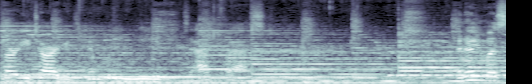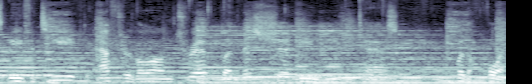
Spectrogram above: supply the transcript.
30 targets and we need to act fast. I know you must be fatigued after the long trip, but this should be an easy task for the 4th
